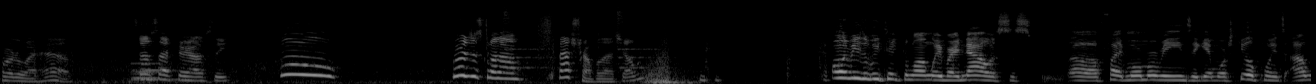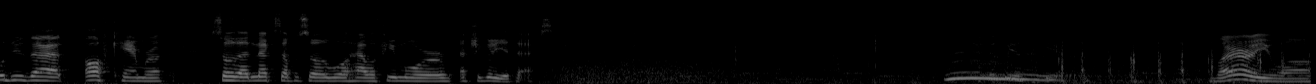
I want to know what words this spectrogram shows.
far do I have? Just out of curiosity. Woo! We're just gonna fast travel that, shall we? Only reason we take the long way right now is to uh, fight more Marines and get more skill points. I will do that off camera so that next episode we'll have a few more extra goody attacks. Mm. Should be up here. There you are.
